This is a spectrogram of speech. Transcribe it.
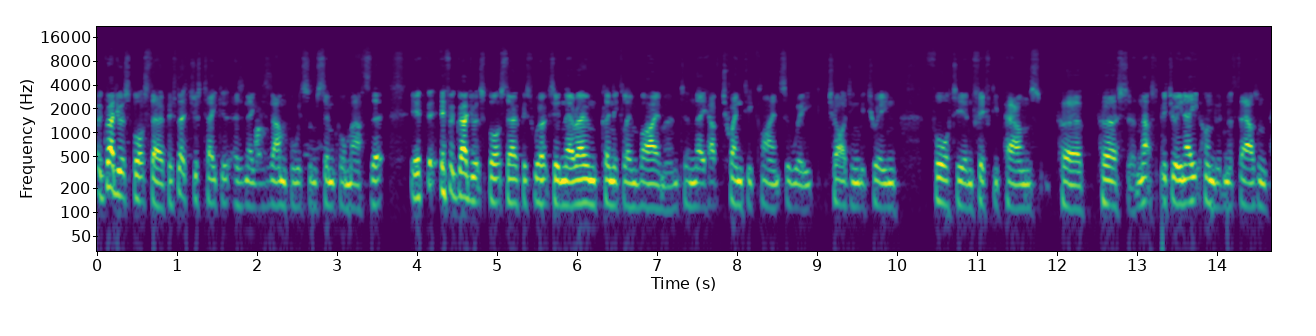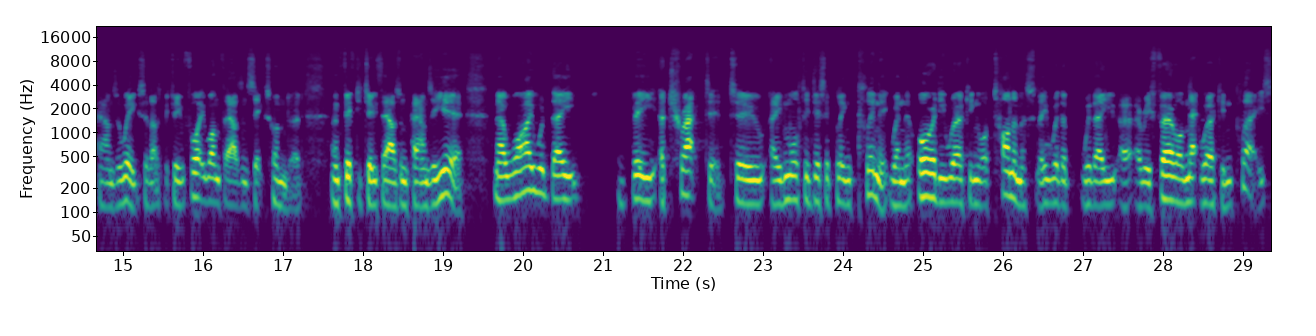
a, graduate sports therapist, let's just take it as an example with some simple maths that if, if a graduate sports therapist works in their own clinical environment and they have 20 clients a week, charging between 40 and 50 pounds per person, that's between 800 and 1,000 pounds a week. So that's between 41,600 and 52,000 pounds a year. Now, why would they be attracted to a multidiscipline clinic when they're already working autonomously with a with a, a referral network in place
